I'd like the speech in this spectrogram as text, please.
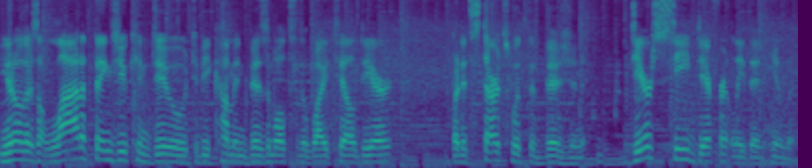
You know, there's a lot of things you can do to become invisible to the white-tailed deer, but it starts with the vision. Deer see differently than humans.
